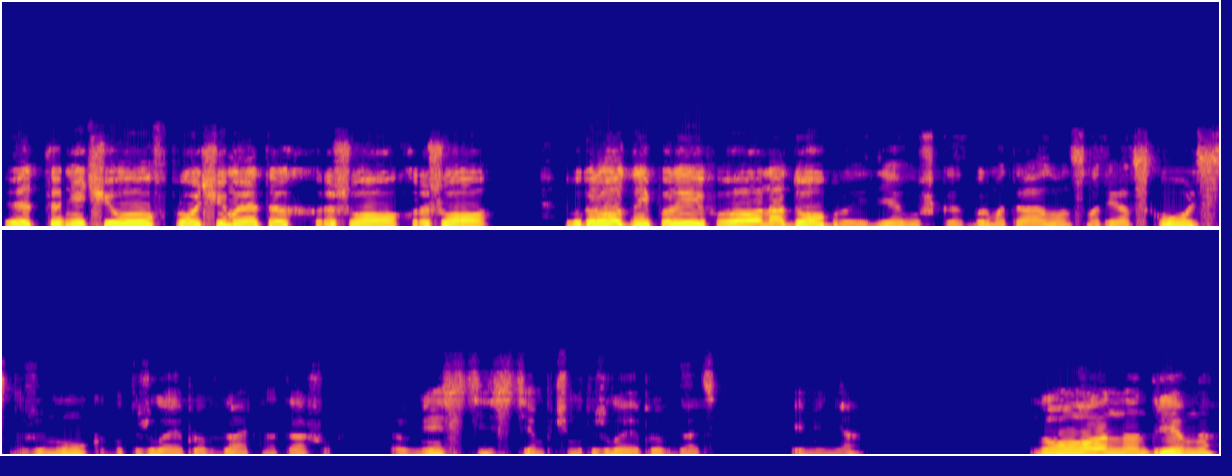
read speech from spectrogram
«Это ничего, впрочем, это хорошо, хорошо. Благородный порыв, а она добрая девушка», — бормотал он, смотря вскользь на жену, как будто желая оправдать Наташу, а вместе с тем почему-то желая оправдать и меня. Но Анна Андреевна,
